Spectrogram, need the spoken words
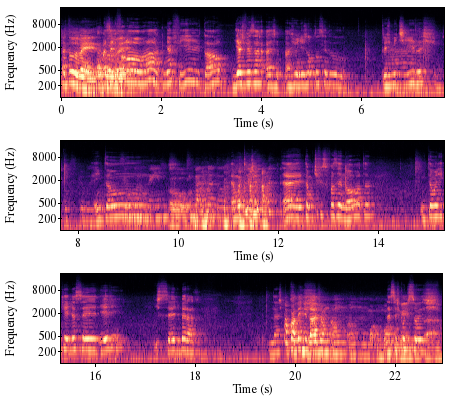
É tudo bem. Mas tudo ele bem. falou, ah, minha filha e tal. E às vezes as, as reuniões não estão sendo transmitidas. Ah, é? Então. Se o não vem, a gente se todo. É muito, é, tá muito difícil fazer nota. Então ele queria ser ele ser liberado. Nas A paternidade é um, é um, é um, um bom Nessas condições- pra-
